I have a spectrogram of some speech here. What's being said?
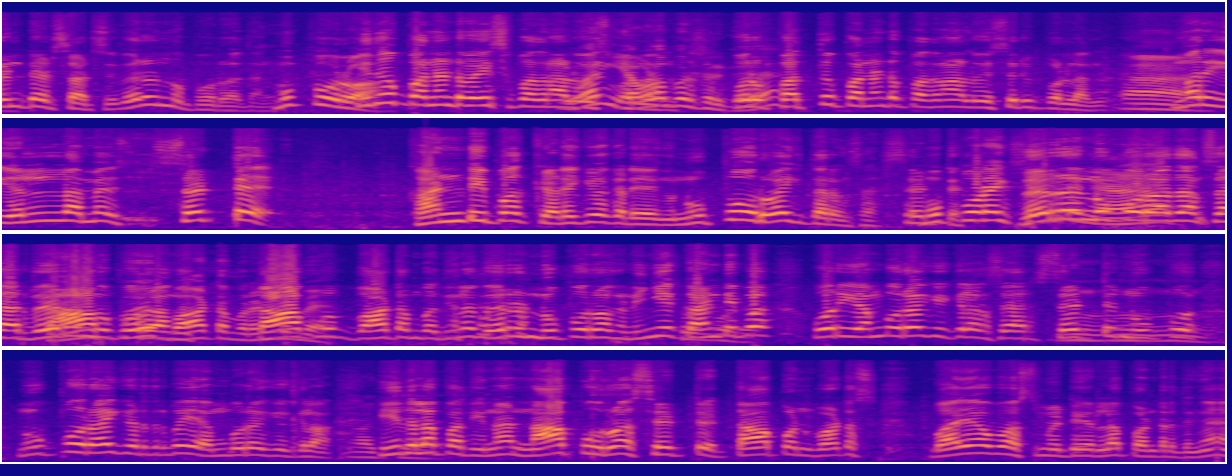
பிரிண்டட் ஷார்ட்ஸ் வெறும் முப்பது ரூபா தாங்க. முப்பது ரூபா. இது பன்னெண்டு வயசு பதினாலு வயசு போடலாங்க. பெருசு. ஒரு பத்து பன்னெண்டு பதினாலு வயசு வரைக்கும் போடலாங்க. ஆ. இந்த மாதிரி எல்லாமே செட்டு கண்டிப்பா கிடைக்கவே கிடையாதுங்க. முப்பது ரூபாய்க்கு தரேங்க சார் முப்பது ரூபாய்க்கு வெறும். முப்பது ரூபா தான் சார் வெறும் முப்பது ரூபாங்க. bottom ரெண்டுமே. டாப் பாட்டம் பார்த்தீங்கன்னா வெறும் முப்பது ரூபாங்க. நீங்க கண்டிப்பா ஒரு எண்பது ரூபாய்க்கு விற்கலாம் சார். செட்டு முப்பது முப்பது ரூபாய்க்கு எடுத்துட்டு போய் எண்பது ரூபாய்க்கு விற்கலாம் இதெல்லாம் பார்த்தீங்கன்னா நாற்பது ரூபா set top and bottom biowash மெட்டீரியல்லாம் பண்றதுங்க.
